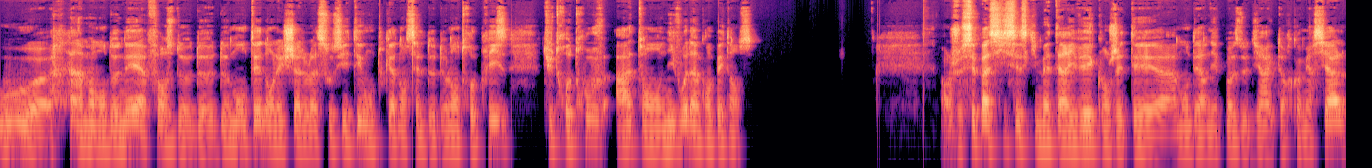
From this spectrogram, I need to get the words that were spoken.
où euh, à un moment donné, à force de, de- de monter dans l'échelle de la société, ou en tout cas dans celle de, de l'entreprise, tu te retrouves à ton niveau d'incompétence. Alors, je ne sais pas si c'est ce qui m'est arrivé quand j'étais à mon dernier poste de directeur commercial,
